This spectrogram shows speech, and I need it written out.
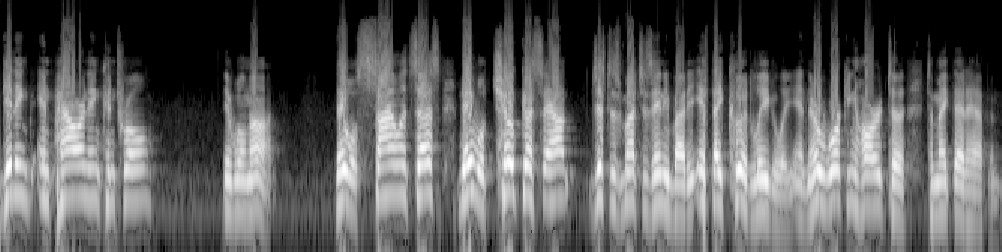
getting in power and in control? It will not. They will silence us. They will choke us out just as much as anybody if they could legally. And they're working hard to, to make that happen.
